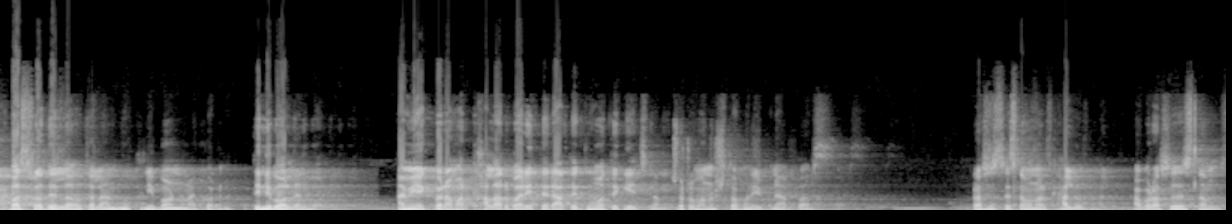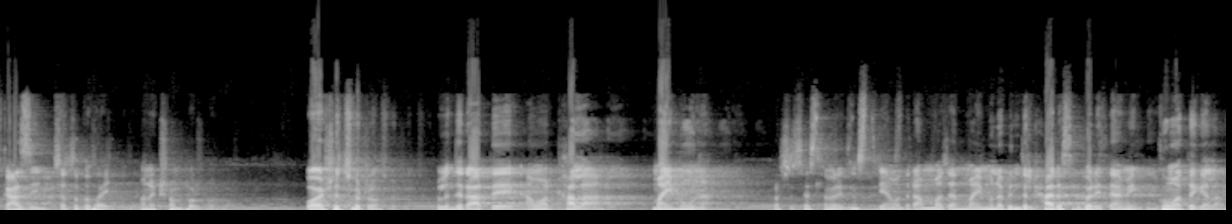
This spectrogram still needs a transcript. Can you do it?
আব্বাস রাদিল্লাহ তালানহু তিনি বর্ণনা করেন। তিনি বলেন, আমি একবার আমার খালার বাড়িতে রাতে ঘুমাতে গিয়েছিলাম, ছোট মানুষ তখন ইবনে আব্বাস। রাসুল ইসলাম ওনার খালু, আবার রাসুল ইসলাম কাজিন, চাচাতো ভাই, অনেক সম্পর্ক। বয়সে ছোট, বললেন যে রাতে আমার খালা মাইমুনা, রাসুল ইসলামের একজন স্ত্রী, আমাদের আম্মা আম্মাজান মাইমুনা বিন্দুল হারেসের বাড়িতে আমি ঘুমাতে গেলাম।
